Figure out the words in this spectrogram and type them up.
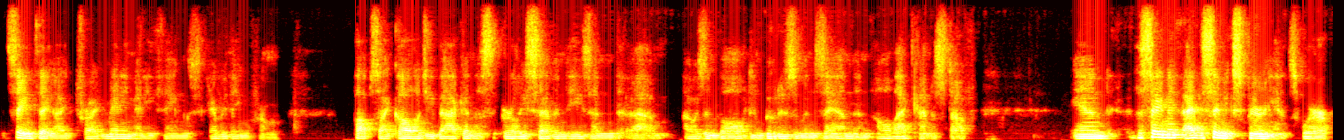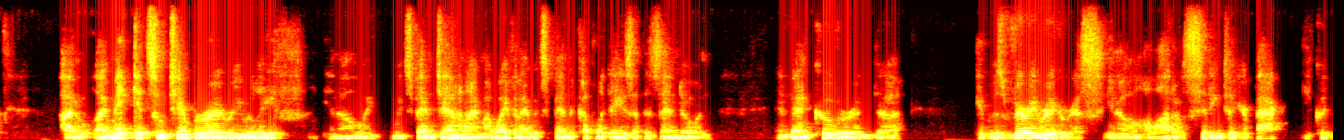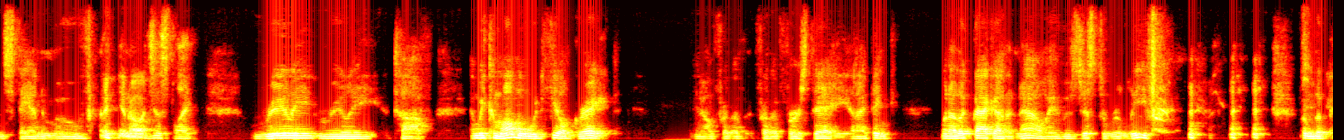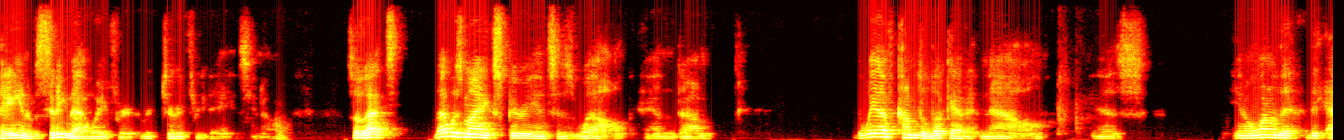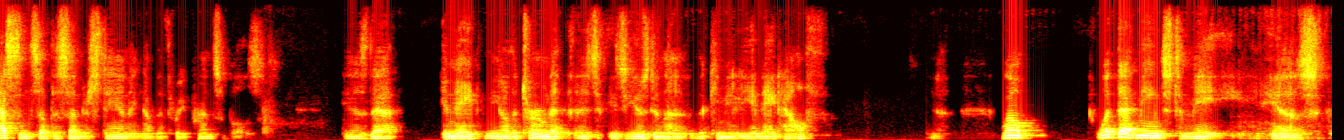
Same thing. I tried many, many things, everything from pop psychology back in the early 70s, and um, I was involved in Buddhism and Zen and all that kind of stuff. And the same, I had the same experience where I, I may get some temporary relief. You know, we, we'd spend, Jan and I, my wife and I would spend a couple of days at the Zendo and in Vancouver, and uh, it was very rigorous. You know, a lot of sitting to your back, you couldn't stand to move. you know, just like really, really tough. And we come home and we'd feel great. You know, for the for the first day. And I think when I look back at it now, it was just a relief from the pain of sitting that way for, two or three days. You know, so that's that was my experience as well. And um, the way I've come to look at it now is you know one of the the essence of this understanding of the three principles is that innate you know the term that is, is used in the, the community innate health. Well what that means to me is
